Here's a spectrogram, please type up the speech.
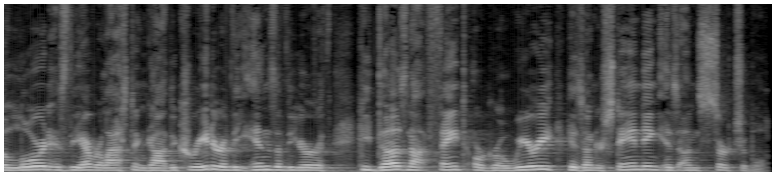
The Lord is the everlasting God, the creator of the ends of the earth. He does not faint or grow weary, his understanding is unsearchable.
